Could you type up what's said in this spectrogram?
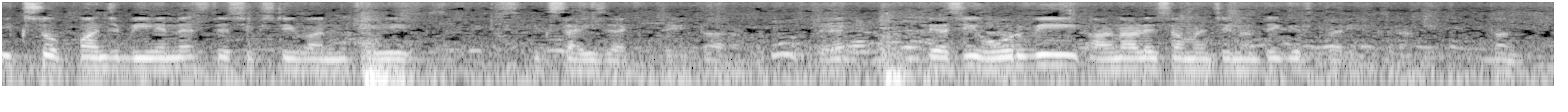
105 ਬੀਐਨਐਸ ਤੇ 61 ਏ ਐਕਸਾਈਜ਼ ਐਕਟ ਤੇ ਧਾਰਾ ਹੈ। ਤੇ ਅਸੀਂ ਹੋਰ ਵੀ ਆਉਣ ਵਾਲੇ ਸਮੇਂ 'ਚ ਇਹਨਾਂ ਤੇ ਗ੍ਰਿਫਤਾਰੀ ਕਰਾਂਗੇ। ਧੰਨਵਾਦ।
